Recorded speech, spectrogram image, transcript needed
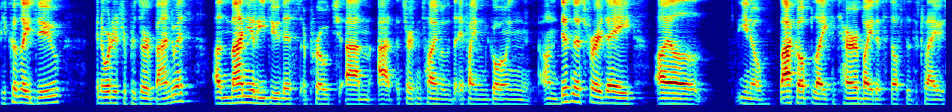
Because I do, in order to preserve bandwidth, I'll manually do this approach um, at a certain time of the, if I'm going on business for a day, I'll you know back up like a terabyte of stuff to the cloud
